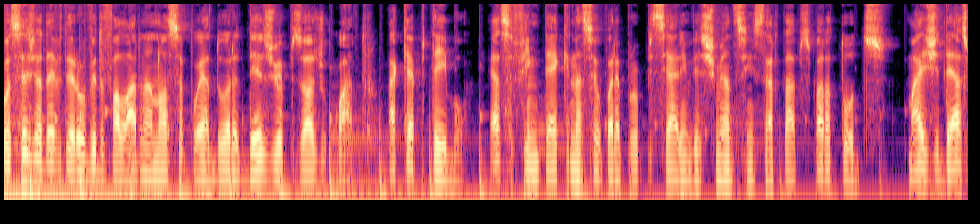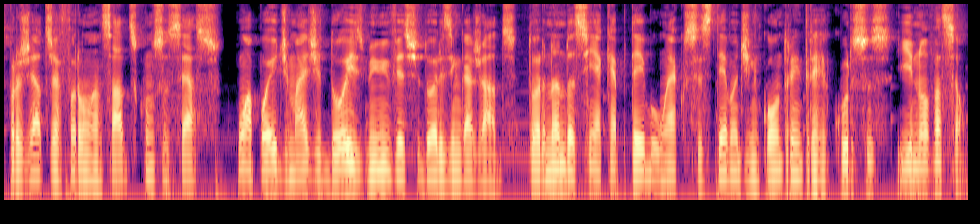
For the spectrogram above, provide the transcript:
Você já deve ter ouvido falar na nossa apoiadora desde o episódio 4, a CapTable. Essa fintech nasceu para propiciar investimentos em startups para todos. Mais de 10 projetos já foram lançados com sucesso, com apoio de mais de 2 mil investidores engajados, tornando assim a CapTable um ecossistema de encontro entre recursos e inovação.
